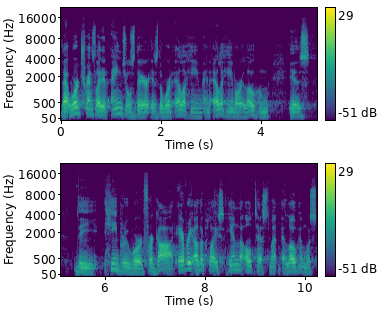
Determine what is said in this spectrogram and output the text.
That word translated angels there is the word Elohim, and Elohim or Elohim is the Hebrew word for God. Every other place in the Old Testament, Elohim was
